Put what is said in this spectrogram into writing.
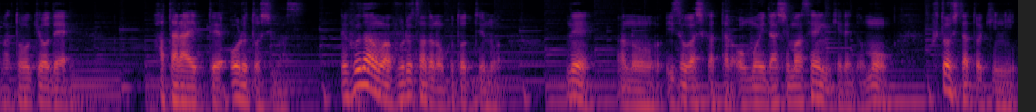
まあ、東京で働いておるとします。で普段はふるさとのことっていうのはねあの忙しかったら思い出しませんけれどもふとした時に、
